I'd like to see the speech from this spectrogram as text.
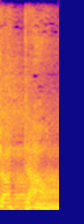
Shut down.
